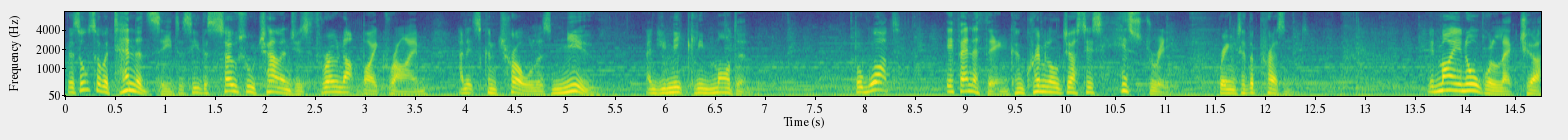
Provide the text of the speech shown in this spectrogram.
There's also a tendency to see the social challenges thrown up by crime and its control as new and uniquely modern. But what, if anything, can criminal justice history bring to the present? In my inaugural lecture,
